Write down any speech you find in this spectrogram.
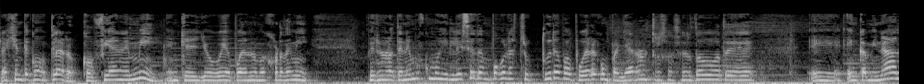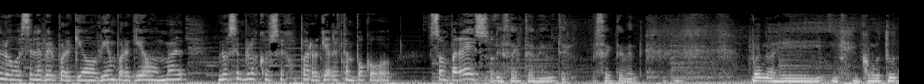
la gente, claro, confían en mí, en que yo voy a poner lo mejor de mí. Pero no tenemos como iglesia tampoco la estructura para poder acompañar a nuestros sacerdotes, eh, encaminarlos, hacerles ver por aquí vamos bien, por aquí vamos mal. No siempre los consejos parroquiales tampoco son para eso. Exactamente, exactamente. Bueno, y, como tú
